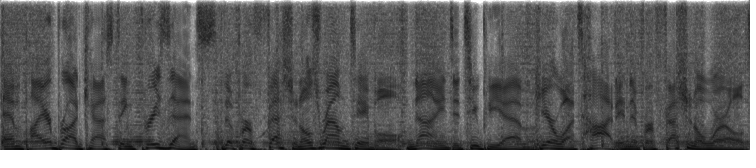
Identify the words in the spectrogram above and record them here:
Empire Broadcasting presents the Professionals Roundtable, 9 to 2 p.m. Hear what's hot in the professional world.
